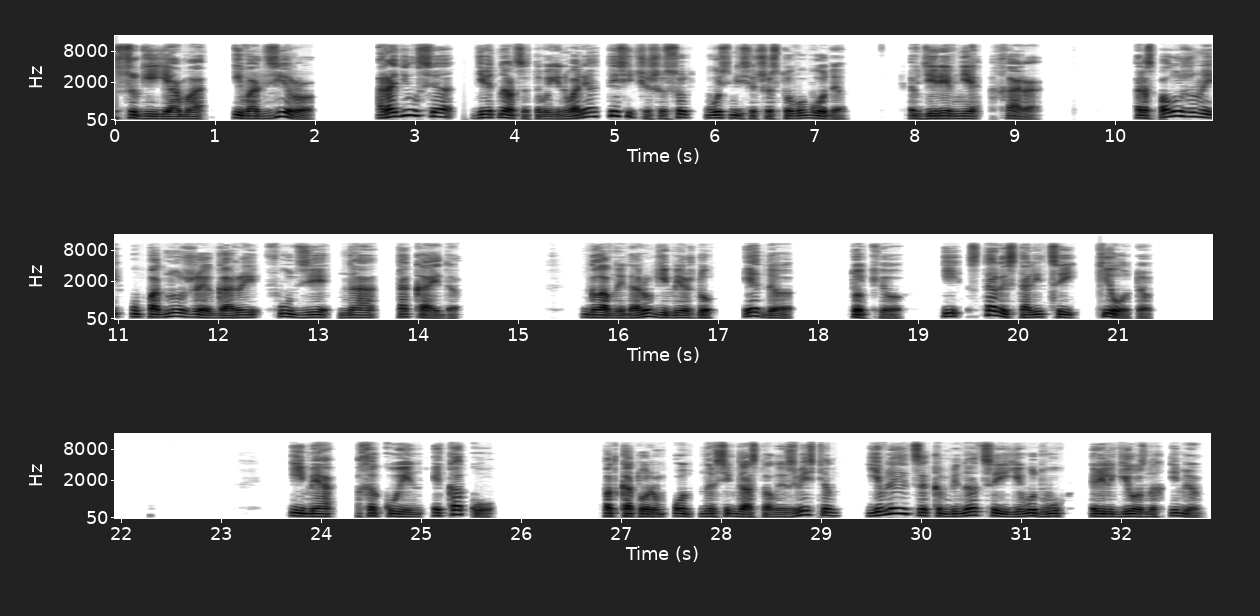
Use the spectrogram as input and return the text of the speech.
Сугияма Ивадзиро родился 19 января 1686 года в деревне Хара, расположенной у подножия горы Фудзи на Такайдо, главной дороги между Эдо, Токио и старой столицей Киото. Имя Хакуин Экаку, под которым он навсегда стал известен, является комбинацией его двух религиозных имен.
